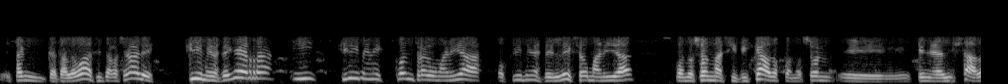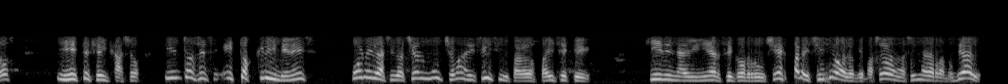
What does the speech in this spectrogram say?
están catalogadas internacionales, crímenes de guerra y crímenes contra la humanidad o crímenes de lesa humanidad cuando son masificados, cuando son eh, generalizados, y este es el caso. Y entonces estos crímenes ponen la situación mucho más difícil para los países que quieren alinearse con Rusia. Es parecido a lo que pasó en la Segunda Guerra Mundial.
